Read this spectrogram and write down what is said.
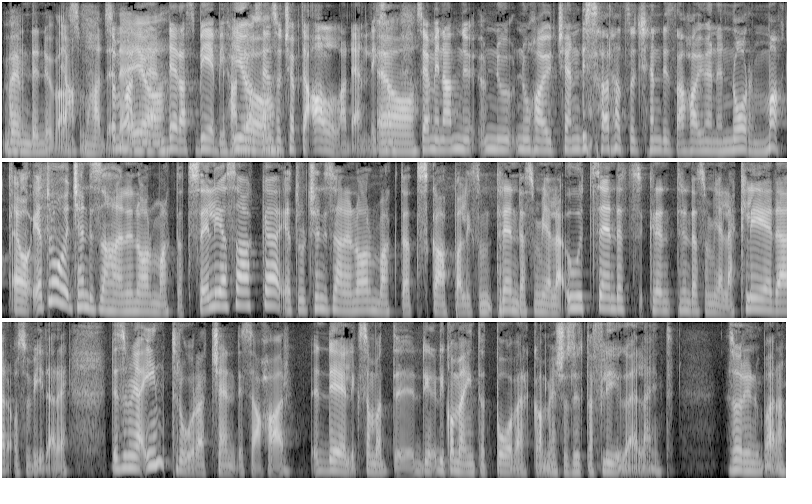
Vem det nu var som hade det, Hade ja. den, deras baby hade Ja. och sen så köpte alla den. Liksom. Ja. Så jag menar, nu, nu, nu har ju kändisar, alltså kändisar har ju en enorm makt. Ja, jag tror kändisar har en enorm makt att sälja saker. Jag tror kändisar har en enorm makt att skapa liksom, trender som gäller utseendet, trender som gäller kläder och så vidare. Det som jag inte tror att kändisar har, det är liksom att de, de kommer inte att påverka om människor slutar flyga eller inte. Det nu bara.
